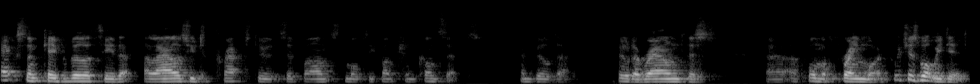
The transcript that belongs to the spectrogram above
excellent capability that allows you to perhaps do this advanced multifunction concepts and build that, build around this uh, a form of framework, which is what we did.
